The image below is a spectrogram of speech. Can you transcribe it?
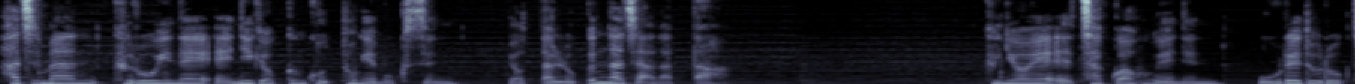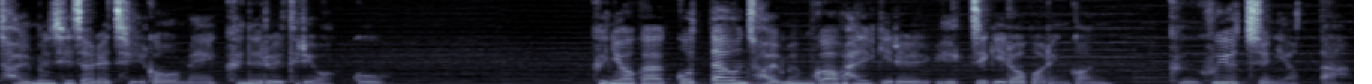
하지만 그로 인해 애니 겪은 고통의 몫은 몇 달로 끝나지 않았다. 그녀의 애착과 후회는 오래도록 젊은 시절의 즐거움에 그늘을 드리웠고, 그녀가 꽃다운 젊음과 활기를 일찍 잃어버린 건 그 후유증이었다.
